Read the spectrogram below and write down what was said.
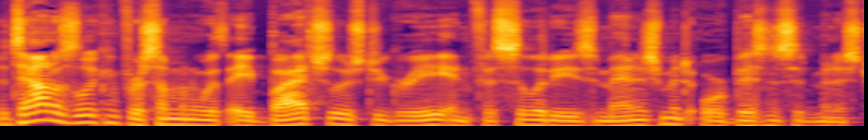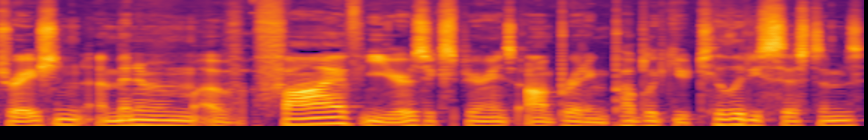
The town is looking for someone with a bachelor's degree in facilities management or business administration, a minimum of five years experience operating public utility systems,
